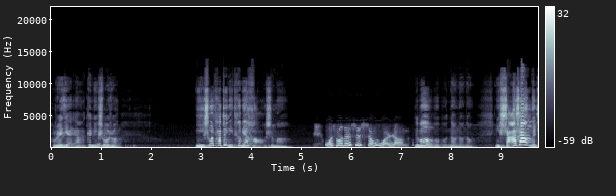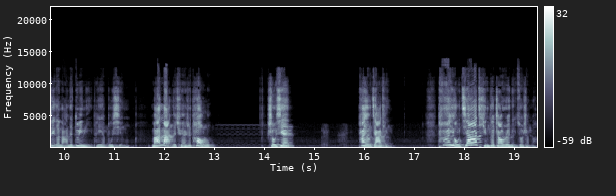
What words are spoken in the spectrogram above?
红瑞姐呀，跟你说说，你说他对你特别好是吗？我说的是生活上的，不不不不，no no no，你啥上的这个男的对你他也不行，满满的全是套路。首先，他有家庭，他有家庭，他招惹你做什么？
